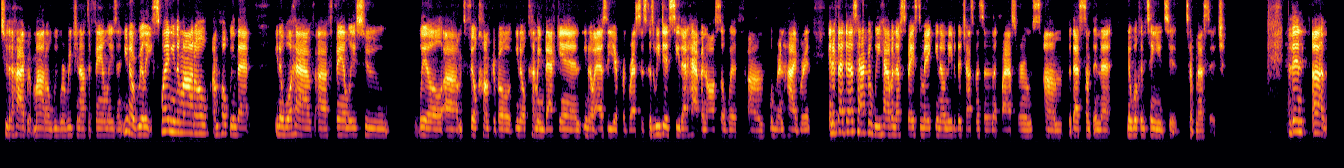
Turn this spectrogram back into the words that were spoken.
to the hybrid model, we were reaching out to families and, you know, really explaining the model. I'm hoping that, you know, we'll have uh, families who will um, feel comfortable, you know, coming back in, you know, as the year progresses. Because we did see that happen also with um, when we we're in hybrid. And if that does happen, we have enough space to make, you know, needed adjustments in the classrooms. Um, but that's something that you know we'll continue to to message. And then uh,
